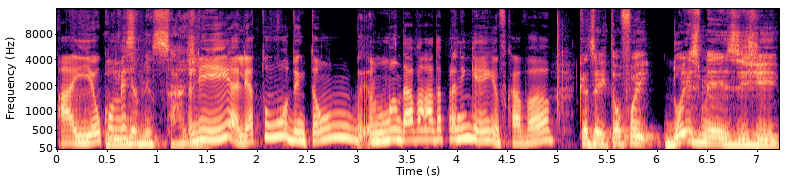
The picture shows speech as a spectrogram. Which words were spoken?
Aí eu comecei. Lia mensagem? Lia, lia tudo. Então eu não mandava nada pra ninguém. Eu ficava. Quer dizer, então foi dois meses de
